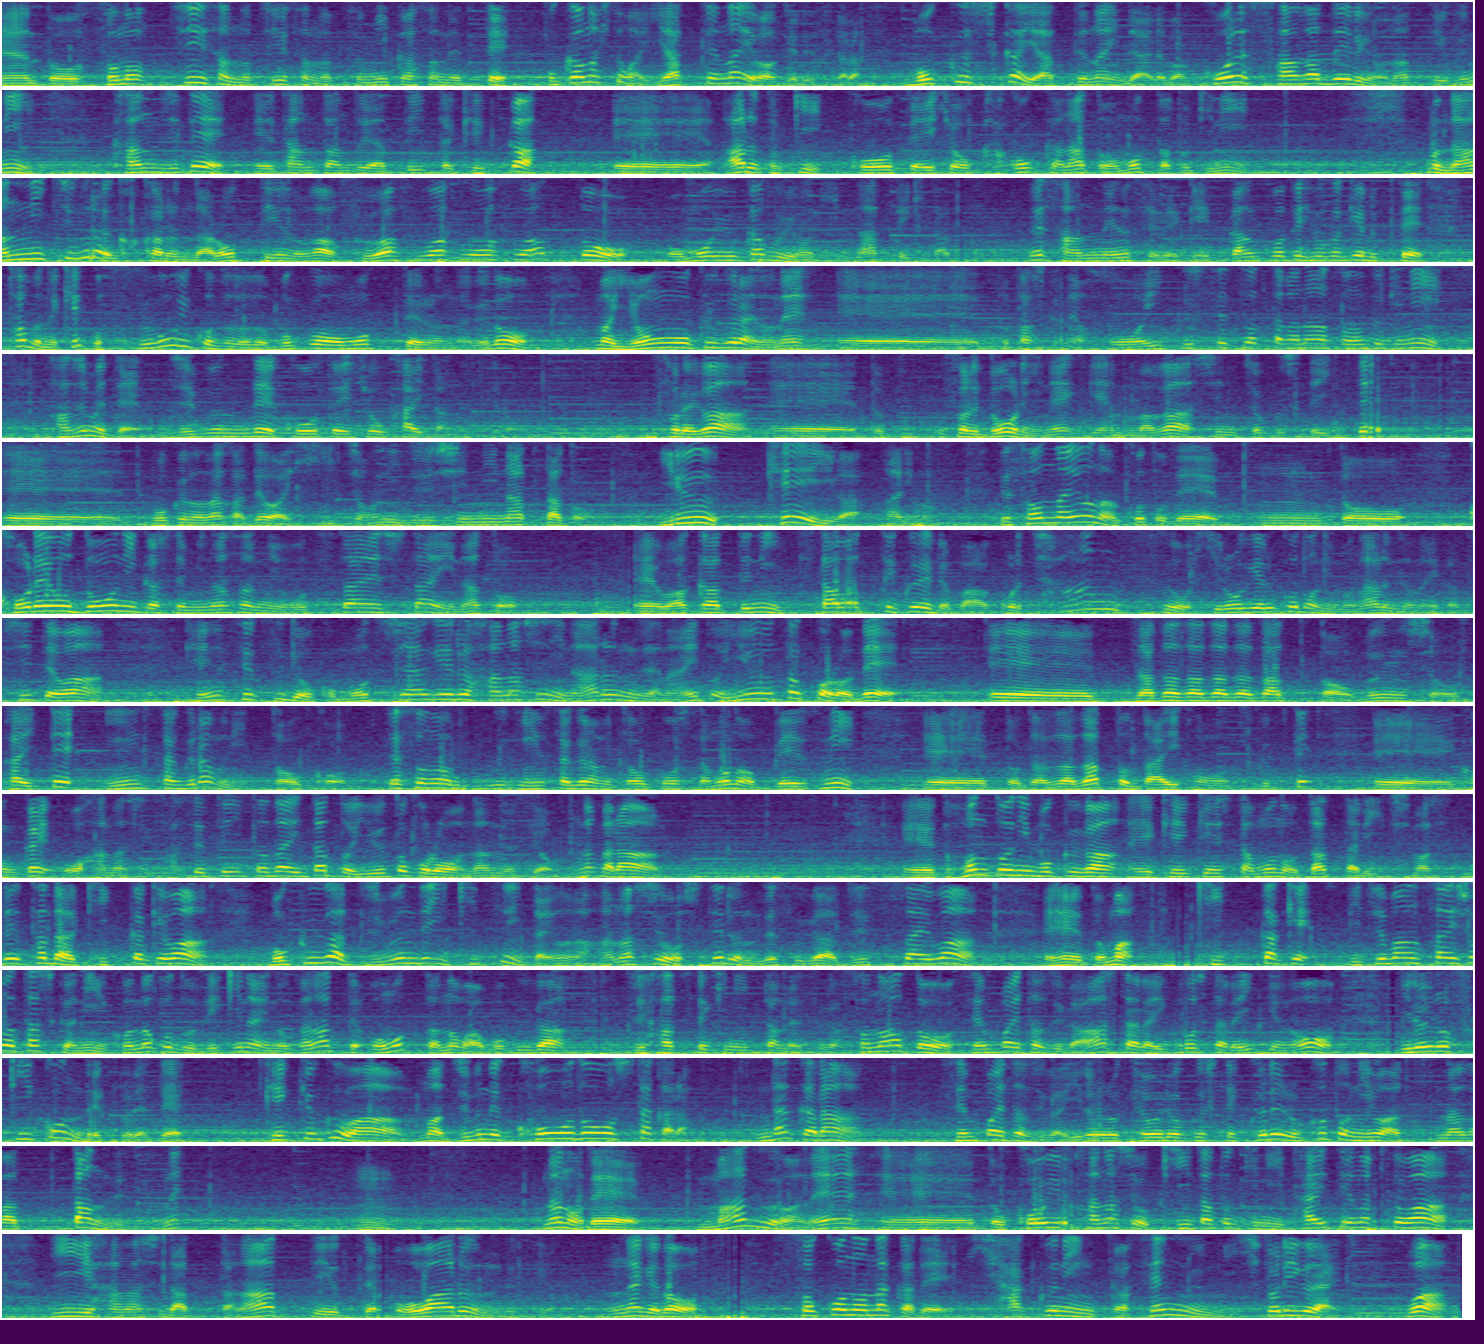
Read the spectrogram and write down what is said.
えーと、その小さな小さな積み重ねって他の人はやってないわけですから僕しかやってないんであればこれ差が出るよなっていうふうに感じて、えー、淡々とやっていった結果、えー、ある時工程表書こうかなと思った時にこれ何日ぐらいかかるんだろうっていうのがふわふわふわふわっと思い浮かぶようになってきたで3年生で月間工程表かけるって多分ね結構すごいことだと僕は思ってるんだけど、まあ、4億ぐらいのね、えー、っと確かね保育施設だったかなその時に初めて自分で工程表を書いたんですけどそれが、えー、っとそれ通りにね現場が進捗していってえー、僕の中では非常に自信になったという経緯があります。でそんなようなことでうんとこれをどうにかして皆さんにお伝えしたいなとえー、若手に伝わってくれればこれチャンスを広げることにもなるんじゃないか強いては建設業をこう持ち上げる話になるんじゃないというところで、えー、ザザザザザザッと文章を書いてインスタグラムに投稿。でそのインスタグラムに投稿したものをベースに、えー、っとザザザッと台本を作って、えー、今回お話しさせていただいたというところなんですよ。だからえーと、本当に僕が経験したものだったりしますでただきっかけは僕が自分で行き着いたような話をしてるんですが実際は、えーとまあ、きっかけ一番最初は確かにこんなことできないのかなって思ったのは僕が自発的に言ったんですがその後先輩たちがああしたらいいこうしたらいいっていうのをいろいろ吹き込んでくれて結局は、まあ、自分で行動したからだから先輩たちがいろいろ協力してくれることにはつながったんですよね。うんなのでまずはね、えーと、こういう話を聞いた時に大抵の人はいい話だったなって言って終わるんですよ。だけどそこの中で100人か1000人に1人ぐらいは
